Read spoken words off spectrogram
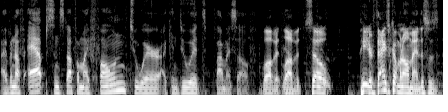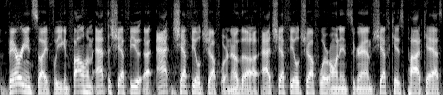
I have enough apps and stuff on my phone to where I can do it by myself. Love it, love it. So, Peter, thanks for coming on, man. This was very insightful. You can follow him at the Sheffield uh, at Sheffield Shuffler. No, the at Sheffield Shuffler on Instagram. Chef's Kiss podcast.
